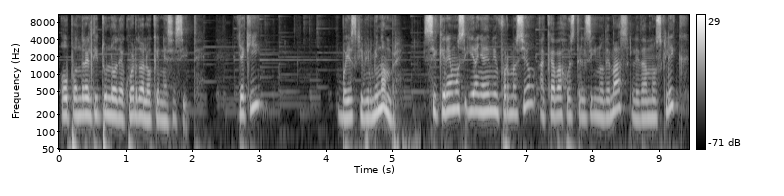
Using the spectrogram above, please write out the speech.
o pondrá el título de acuerdo a lo que necesite. Y aquí voy a escribir mi nombre. Si queremos seguir añadiendo información, acá abajo está el signo de más, le damos clic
